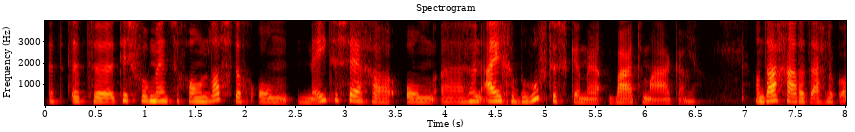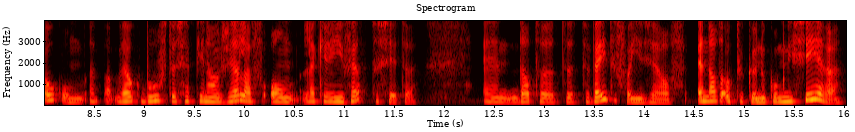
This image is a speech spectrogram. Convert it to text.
Het, het, eh, het is voor mensen gewoon lastig om nee te zeggen, om eh, hun eigen behoeftes kenbaar te maken. Ja. Want daar gaat het eigenlijk ook om. Eh, Welke behoeftes heb je nou zelf om lekker in je vel te zitten? En dat te, te, te weten van jezelf. En dat ook te kunnen communiceren.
